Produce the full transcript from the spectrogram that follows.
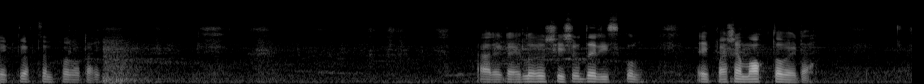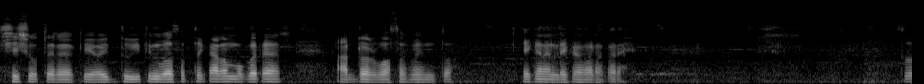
দেখতে পাচ্ছেন পুরোটাই। আর এটা হলো শিশুদের স্কুল। এই পাশে মক্তব এটা। শিশুদের কি ওই দুই, তিন বছর থেকে আরম্ভ করে আর আট, দশ বছর পর্যন্ত এখানে লেখাপড়া করে। তো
